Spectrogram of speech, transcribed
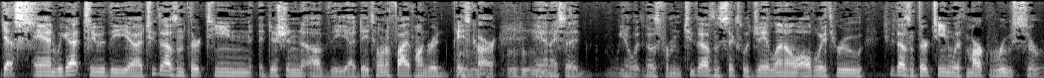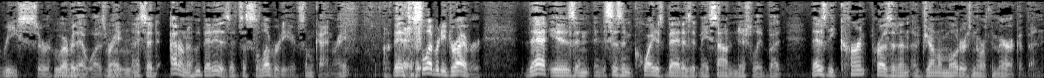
yes. And we got to the uh, 2013 edition of the uh, Daytona 500 pace Mm-hmm. car, and I said, you know, it goes from 2006 with Jay Leno all the way through 2013 with Mark Roos or Reese or whoever Mm-hmm. that was, right? And I said, I don't know who that is. That's a celebrity of some kind, right? It's a celebrity driver. That is, and this isn't quite as bad as it may sound initially, but that is the current president of General Motors North America, Ben.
